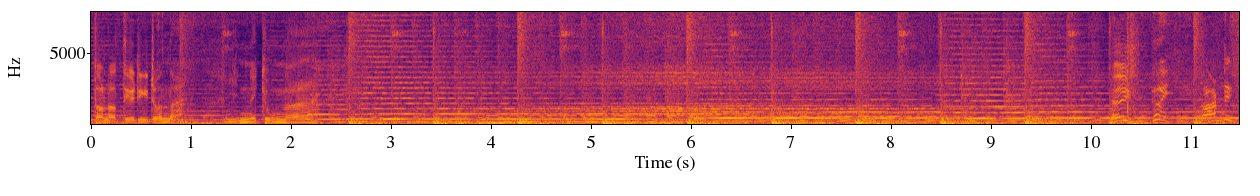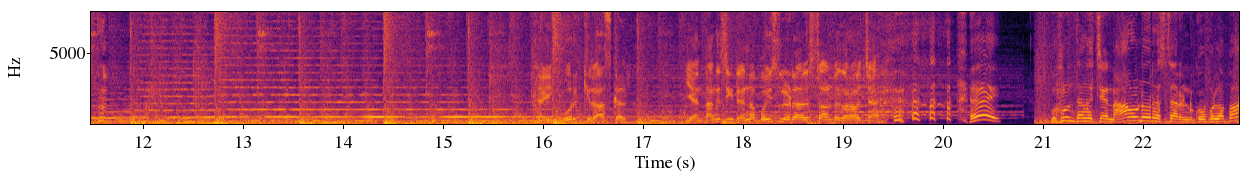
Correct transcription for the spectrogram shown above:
உன்னை தாண்டா தேடிக்கிட்டு வந்தேன் இன்னைக்கு உன்னை ஏய் டேய் ஒருக்கி ராஸ்கல் என் தங்கச்சிக்கிட்ட என்ன பொய் சொல்லிட ரெஸ்டாரண்ட்டுக்கு வர வச்ச ஏய் உன் தங்கச்சியை நான் ஒன்றும் ரெஸ்டாரண்ட் கூப்பிடலப்பா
